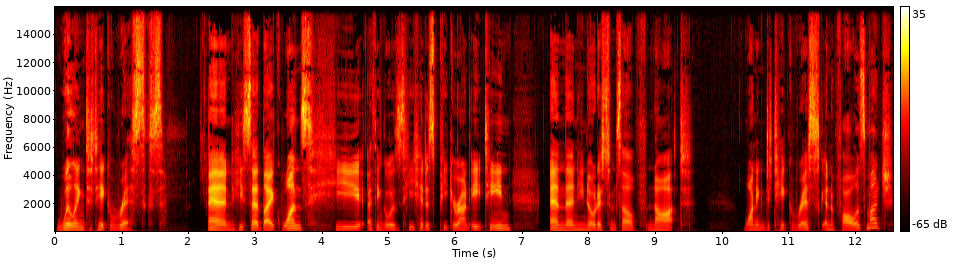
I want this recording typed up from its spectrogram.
willing to take risks. And he said, like, once he, I think it was, he hit his peak around 18, and then he noticed himself not wanting to take risk and fall as much.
